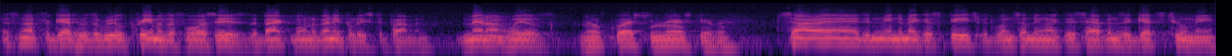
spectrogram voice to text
Let's not forget who the real cream of the force is, the backbone of any police department. Men on wheels. No question there, Skipper. Sorry, I didn't mean to make a speech, but when something like this happens, it gets to me.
